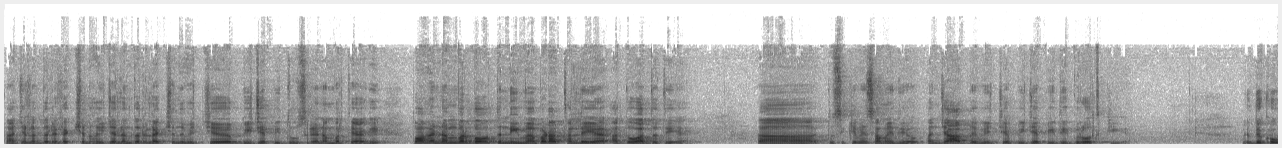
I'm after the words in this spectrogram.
ਤਾਂ ਜਲੰਧਰ ਇਲੈਕਸ਼ਨ ਹੋਈ। ਜਲੰਧਰ ਇਲੈਕਸ਼ਨ ਦੇ ਵਿੱਚ ਬੀਜੇਪੀ ਦੂਸਰੇ ਨੰਬਰ ਤੇ ਆ ਗਈ। ਭਾਵੇਂ ਨੰਬਰ ਬਹੁਤ ਨੀਵਾਂ ਬੜਾ ਥੱਲੇ ਹੈ ਅੱਧੋ ਅੱਧ ਤੇ ਹੈ ਤਾਂ ਤੁਸੀਂ ਕਿਵੇਂ ਸਮਝਦੇ ਹੋ ਪੰਜਾਬ ਦੇ ਵਿੱਚ ਬੀਜੇਪੀ ਦੀ ਗਰੋਥ ਕੀ ਹੈ ਨਹੀਂ ਦੇਖੋ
